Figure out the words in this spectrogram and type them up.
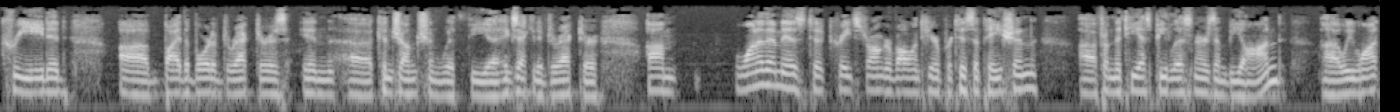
created uh, by the board of directors in uh, conjunction with the uh, executive director. Um, one of them is to create stronger volunteer participation uh, from the TSP listeners and beyond. Uh, we want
